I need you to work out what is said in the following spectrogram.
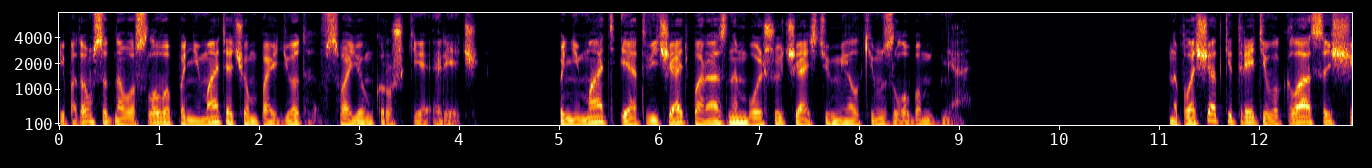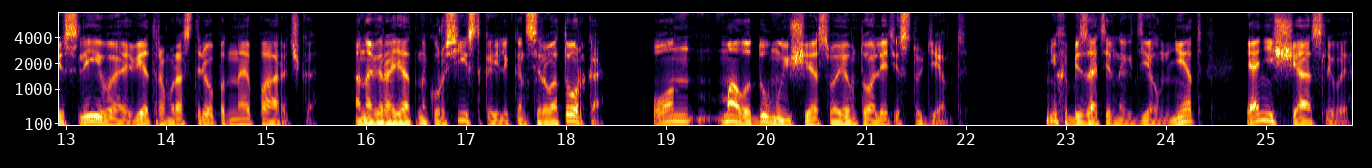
и потом с одного слова понимать, о чем пойдет в своем кружке речь. Понимать и отвечать по разным большую частью мелким злобам дня. На площадке третьего класса счастливая, ветром растрепанная парочка. Она, вероятно, курсистка или консерваторка. Он мало думающий о своем туалете студент. У них обязательных дел нет, и они счастливы,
